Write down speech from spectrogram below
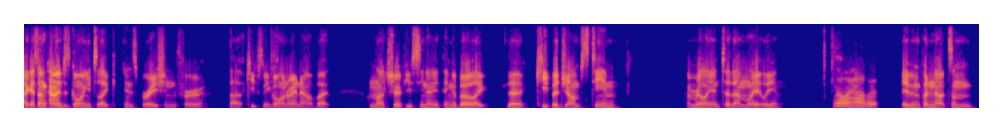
I guess I'm kind of just going into like inspiration for that keeps me going right now. But I'm not sure if you've seen anything about like the Keep a Jumps team. I'm really into them lately. No, I haven't. They've been putting out some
